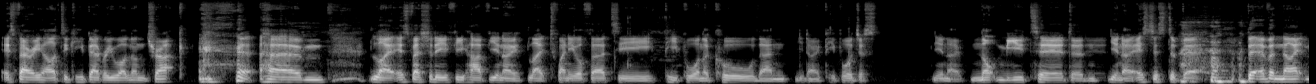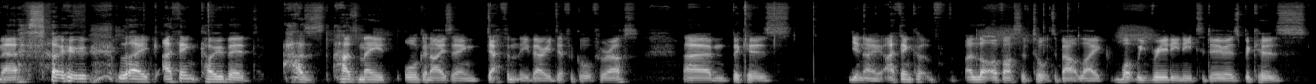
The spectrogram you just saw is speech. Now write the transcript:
it's very hard to keep everyone on track. Um, like especially if you have you know like 20 or 30 people on a call then you know people are just you know not muted. And you know it's just a bit bit of a nightmare. So like i think covid has has made organizing definitely very difficult for us. Um, because you know i think a lot of us have talked about like what we really need to do is because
